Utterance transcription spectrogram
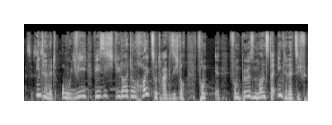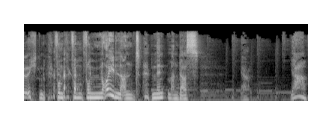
Das ist Internet, oh, wie, wie sich die Leute noch heutzutage sich noch vom, äh, vom bösen Monster Internet sich fürchten. Vom, vom, vom Neuland nennt man das. ja. Ja,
